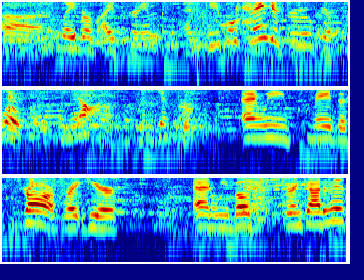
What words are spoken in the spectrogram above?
a flavor of ice cream. And people think it's root beer float, but it's not. It's different. And we made the straw right here, and we both drink out of it.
